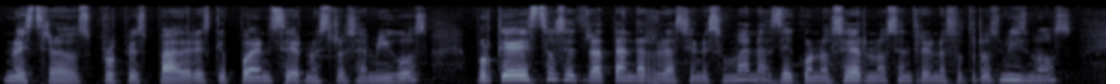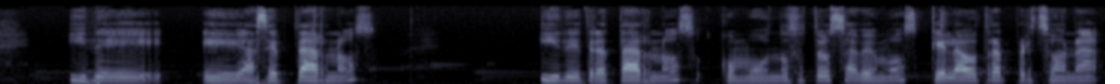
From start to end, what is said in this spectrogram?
nuestros propios padres, que pueden ser nuestros amigos, porque de esto se tratan las relaciones humanas, de conocernos entre nosotros mismos y de eh, aceptarnos y de tratarnos como nosotros sabemos que la otra persona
